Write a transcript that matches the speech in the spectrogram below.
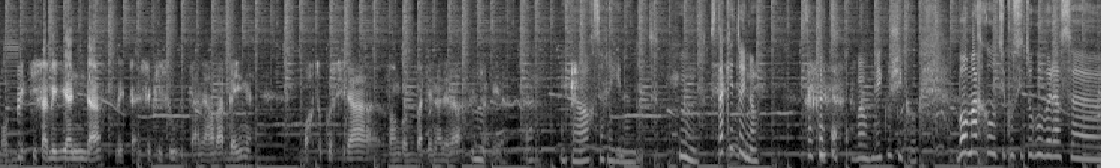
bon, beti familian da, eta ez dakizu, eta behar ba behin, hartuko zira Van Gogh batena dela. Mm. Eta hor zer eginen dut. Hmm. Ez dakitu ino? bon, ikusiko. Bo, Marko, utziko zitugu beraz uh,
